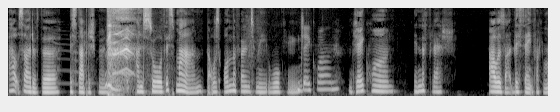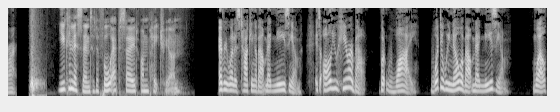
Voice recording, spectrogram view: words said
outside of the establishment and saw this man that was on the phone to me walking, Jaquan. Jaquan in the flesh, I was like, this ain't fucking right. You can listen to the full episode on Patreon. Everyone is talking about magnesium. It's all you hear about. But why? What do we know about magnesium? Well,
